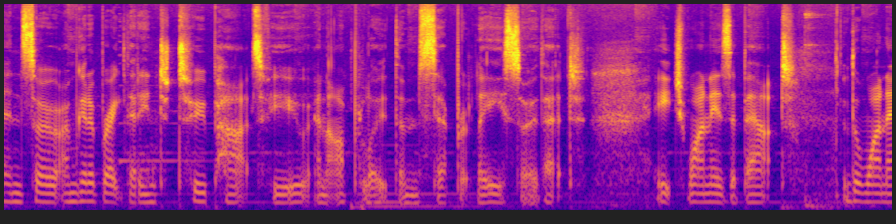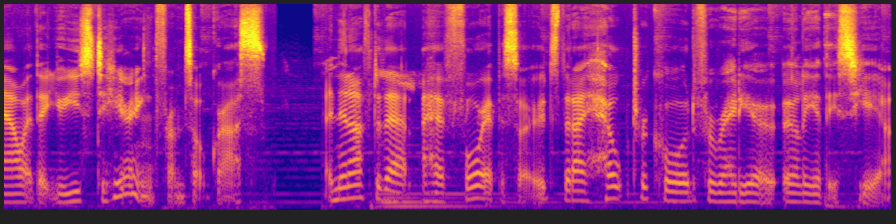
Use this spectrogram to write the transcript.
and so I'm going to break that into two parts for you and upload them separately so that each one is about the one hour that you're used to hearing from Saltgrass. And then after that, I have four episodes that I helped record for radio earlier this year,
